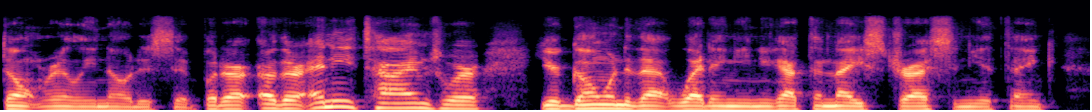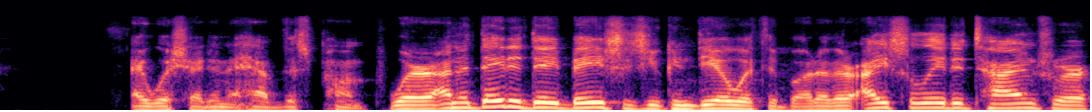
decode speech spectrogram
don't really notice it. But are, are there any times where you're going to that wedding and you got the nice dress and you think i wish i didn't have this pump where on a day-to-day basis you can deal with it but are there isolated times where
